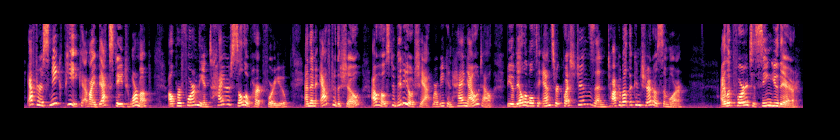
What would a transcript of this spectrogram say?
After a sneak peek at my backstage warm up, I'll perform the entire solo part for you. And then after the show, I'll host a video chat where we can hang out. I'll be available to answer questions and talk about the concerto some more. I look forward to seeing you there.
